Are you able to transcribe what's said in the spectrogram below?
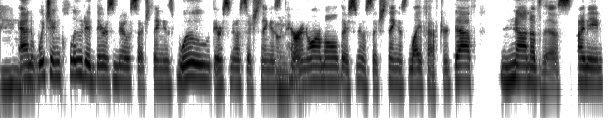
mm-hmm. and which included there's no such thing as woo there's no such thing as oh, paranormal there's no such thing as life after death none of this i mean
